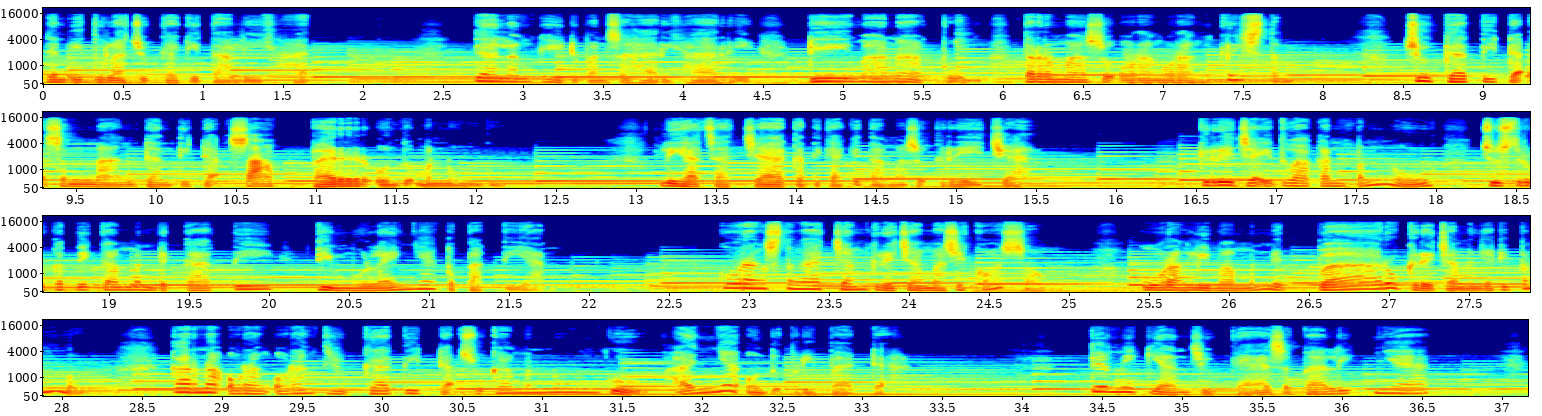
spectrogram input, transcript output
Dan itulah juga kita lihat dalam kehidupan sehari-hari di mana pun termasuk orang-orang Kristen juga tidak senang dan tidak sabar untuk menunggu. Lihat saja ketika kita masuk gereja. Gereja itu akan penuh justru ketika mendekati dimulainya kebaktian. Kurang setengah jam gereja masih kosong. Kurang lima menit baru gereja menjadi penuh. Karena orang-orang juga tidak suka menunggu hanya untuk beribadah. Demikian juga sebaliknya.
